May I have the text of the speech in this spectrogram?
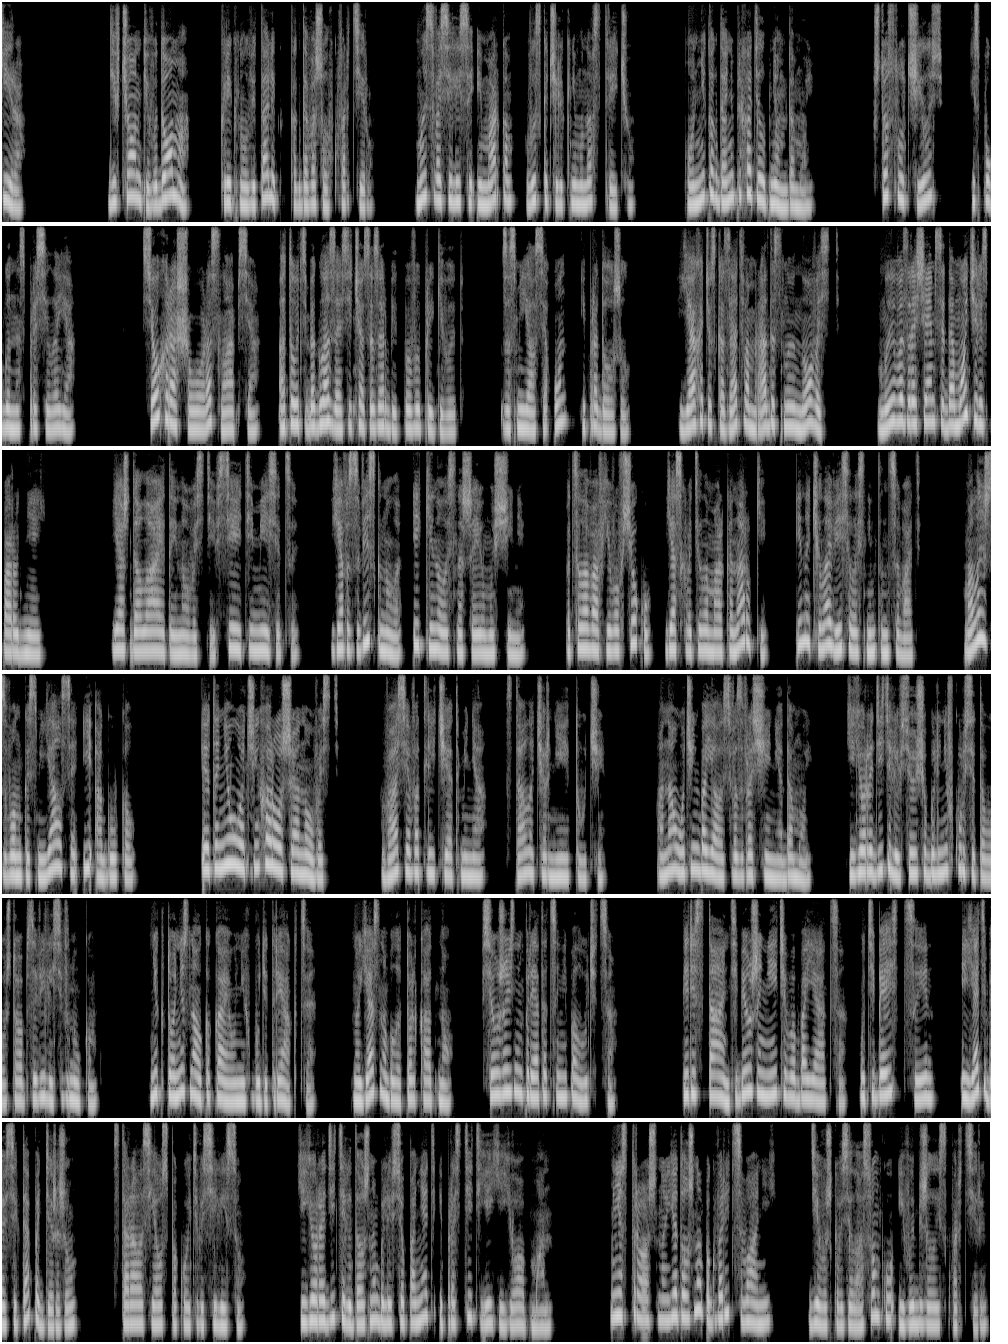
Кира. «Девчонки, вы дома?» — крикнул Виталик, когда вошел в квартиру. Мы с Василисой и Марком выскочили к нему навстречу. Он никогда не приходил днем домой. «Что случилось?» — испуганно спросила я. «Все хорошо, расслабься, а то у тебя глаза сейчас из орбит повыпрыгивают». Засмеялся он и продолжил. «Я хочу сказать вам радостную новость. Мы возвращаемся домой через пару дней». Я ждала этой новости все эти месяцы. Я взвизгнула и кинулась на шею мужчине. Поцеловав его в щеку, я схватила Марка на руки и начала весело с ним танцевать. Малыш звонко смеялся и огукал. «Это не очень хорошая новость». Вася, в отличие от меня, стала чернее тучи. Она очень боялась возвращения домой. Ее родители все еще были не в курсе того, что обзавелись внуком. Никто не знал, какая у них будет реакция. Но ясно было только одно. Всю жизнь прятаться не получится. «Перестань, тебе уже нечего бояться. У тебя есть сын, и я тебя всегда поддержу», Старалась я успокоить Василису. Ее родители должны были все понять и простить ей ее обман. «Мне страшно, я должна поговорить с Ваней». Девушка взяла сумку и выбежала из квартиры.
